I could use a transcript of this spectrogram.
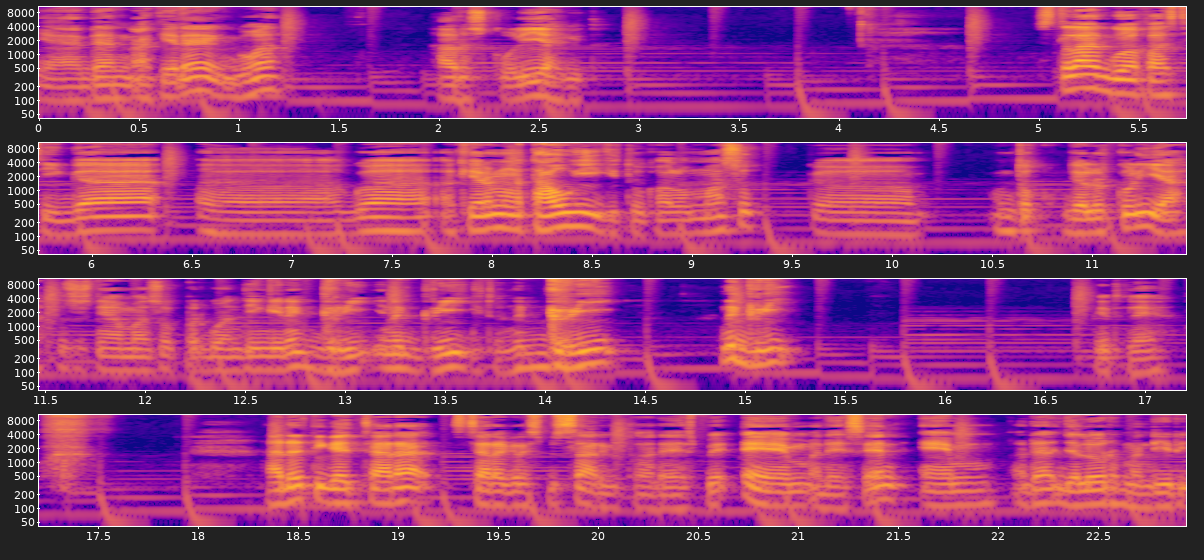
Ya dan akhirnya gue harus kuliah gitu. Setelah gue kelas 3 uh, gue akhirnya mengetahui gitu kalau masuk ke untuk jalur kuliah khususnya masuk perguruan tinggi negeri negeri gitu negeri negeri gitu ya. Ada tiga cara secara garis besar gitu. Ada SBM ada SNM ada jalur mandiri.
